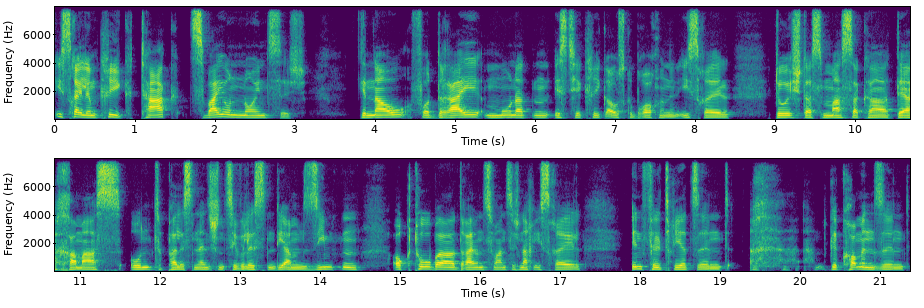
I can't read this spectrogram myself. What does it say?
Israel im Krieg, Tag 92. Genau vor drei Monaten ist hier Krieg ausgebrochen in Israel durch das Massaker der Hamas und palästinensischen Zivilisten, die am 7. Oktober 23 nach Israel infiltriert sind, gekommen sind,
